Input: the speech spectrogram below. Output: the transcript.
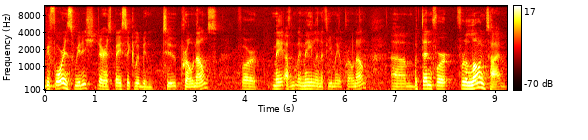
Before in Swedish there has basically been two pronouns for a male and a female pronoun. Um, but then for, for a long time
